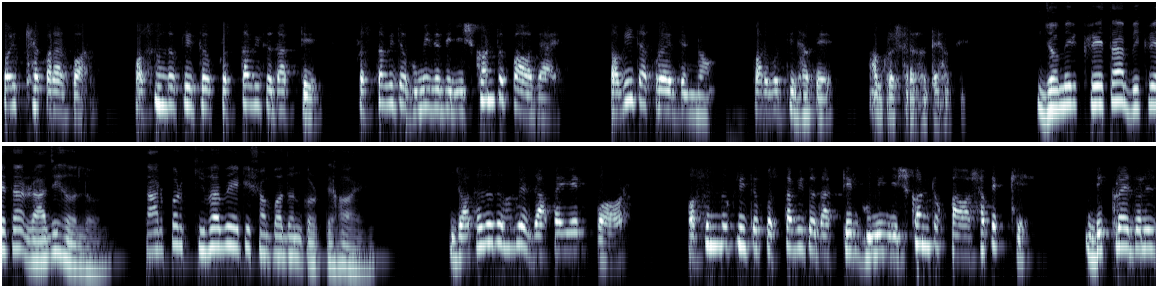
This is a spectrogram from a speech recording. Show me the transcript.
পরীক্ষা করার পর পছন্দকৃত প্রস্তাবিত দাগটির প্রস্তাবিত ভূমি যদি নিষ্কণ্ঠ পাওয়া যায় তবেই তা ক্রয়ের জন্য পরবর্তী ধাপে অগ্রসর হতে হবে। জমির ক্রেতা বিক্রেতা রাজি হলো। তারপর কীভাবে এটি সম্পাদন করতে হয়? যথাযথভাবে যাচাইয়ের পর পছন্দকৃত প্রস্তাবিত দাগটির ভূমি নিষ্কণ্টক পাওয়া সাপেক্ষে বিক্রয় দলিল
